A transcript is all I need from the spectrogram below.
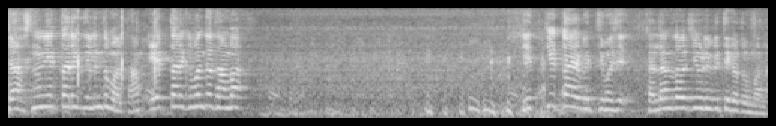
शासनाने एक तारीख दिली ना तुम्हाला थांब एक तारखेपर्यंत थांबा इतकी काय भीती म्हणजे कल्याणरावची एवढी भीती का तुम्हाला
